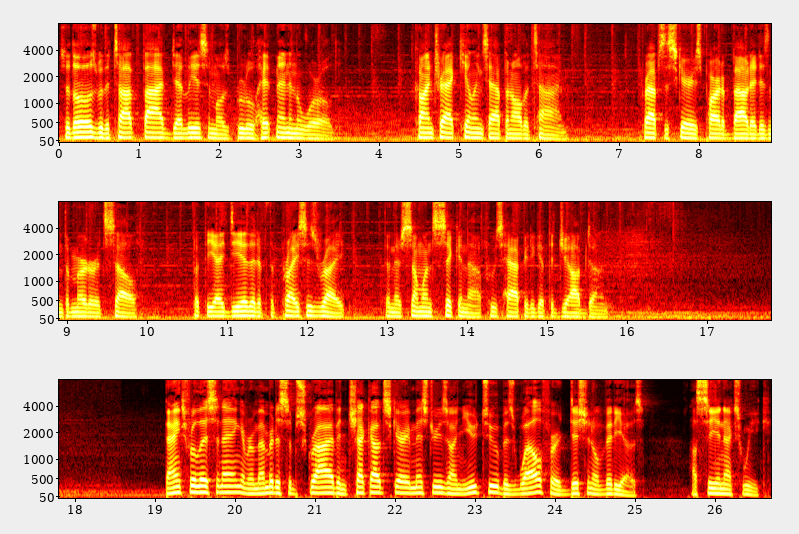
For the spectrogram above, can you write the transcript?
So, those were the top five deadliest and most brutal hitmen in the world. Contract killings happen all the time, Perhaps the scariest part about it isn't the murder itself, but the idea that if the price is right, then there's someone sick enough who's happy to get the job done. Thanks for listening, and remember to subscribe and check out Scary Mysteries on YouTube as well for additional videos. I'll see you next week.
